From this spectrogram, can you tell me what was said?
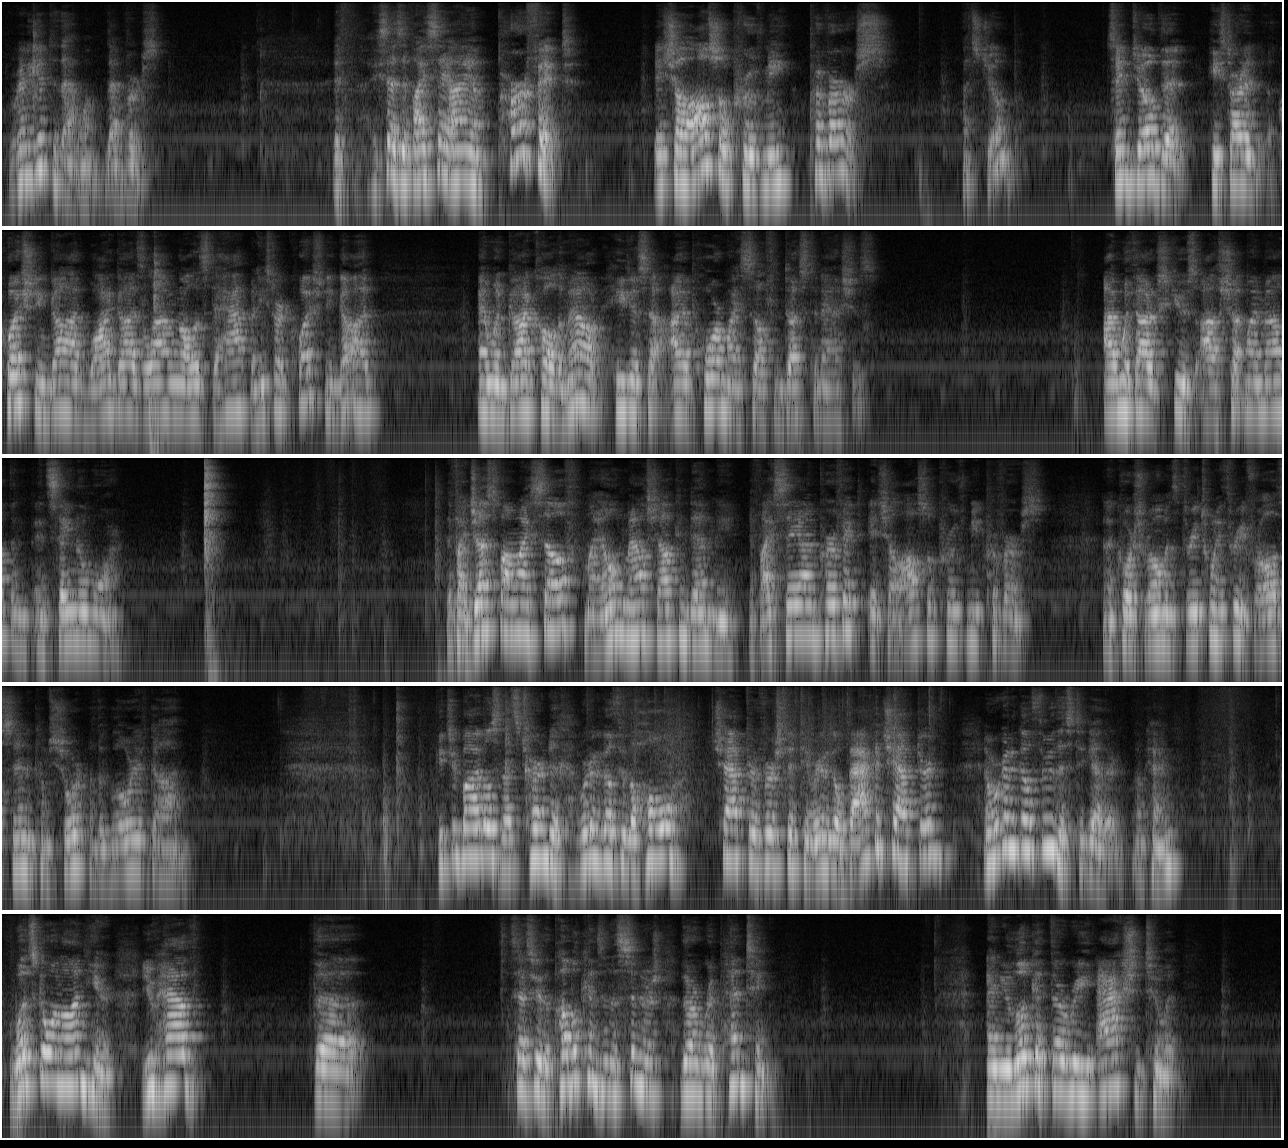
We're going to get to that one, that verse. If He says, If I say I am perfect, it shall also prove me perverse. That's Job. Same Job that he started questioning God, why God's allowing all this to happen. He started questioning God. And when God called him out, he just said, I abhor myself in dust and ashes. I'm without excuse. I'll shut my mouth and, and say no more. If I justify myself, my own mouth shall condemn me. If I say I'm perfect, it shall also prove me perverse. And of course, Romans 3.23, for all have sinned and come short of the glory of God. Get your Bibles. Let's turn to, we're going to go through the whole chapter, verse 15. We're going to go back a chapter, and we're going to go through this together, okay? What's going on here? You have the, says here, the publicans and the sinners, they're repenting. And you look at their reaction to it.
